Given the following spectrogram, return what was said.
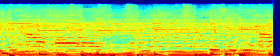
knew how hard, knew how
